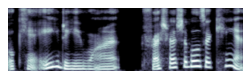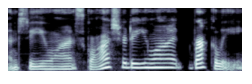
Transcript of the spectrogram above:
okay, do you want fresh vegetables or canned? Do you want squash or do you want broccoli?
